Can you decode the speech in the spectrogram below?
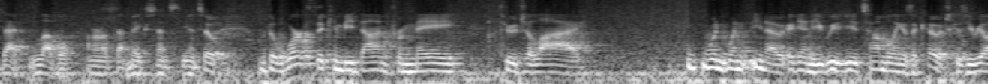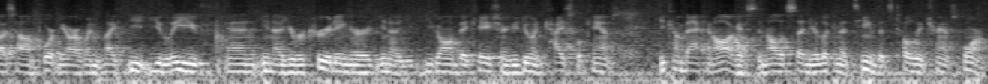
that level. I don't know if that makes sense to you. And so the work that can be done from May through July when, when you know again you, it's humbling as a coach because you realize how important you are when like you, you, leave and you know you're recruiting or you know you, you, go on vacation or you're doing high school camps. You come back in august and all of a sudden you're looking at a team that's totally transformed.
